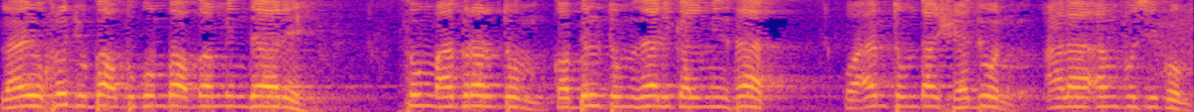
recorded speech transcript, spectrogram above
la yukhriju ba'dukum ba'dhan min darih thumma agrartum qabiltum dhalikal mitsaq wa antum tashhadun ala anfusikum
